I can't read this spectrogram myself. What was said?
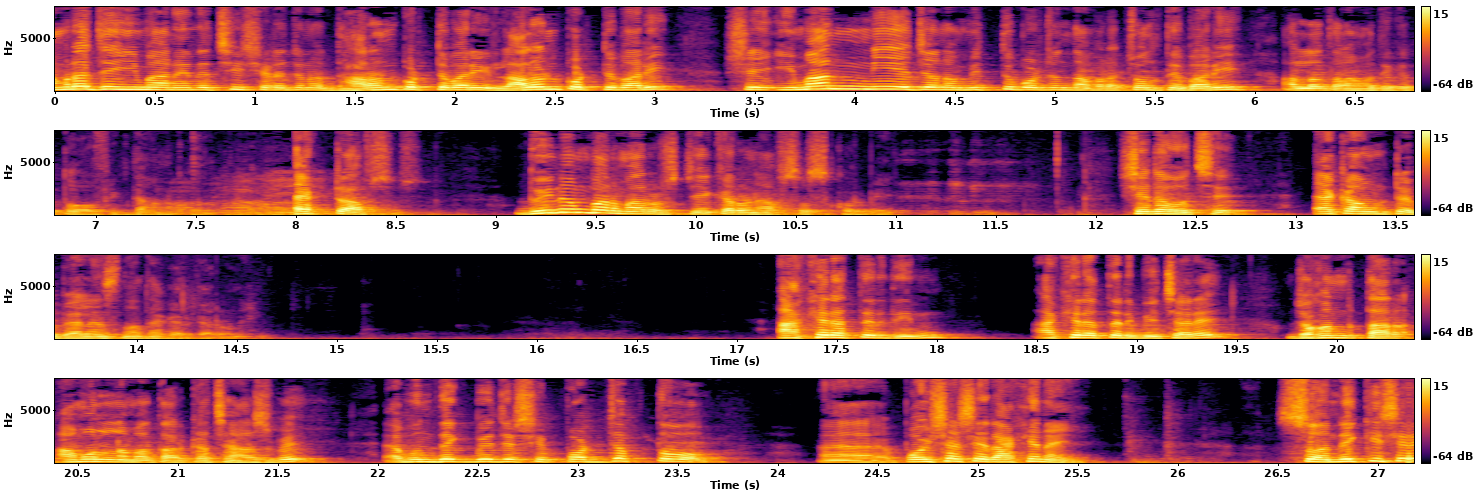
আমরা যে ইমান এনেছি সেটা যেন ধারণ করতে পারি, লালন করতে পারি, সেই ইমান নিয়ে যেন মৃত্যু পর্যন্ত আমরা চলতে পারি, আল্লাহ তালা আমাদেরকে তৌফিক দান করবে একটা আফসোস। দুই নম্বর মানুষ যে কারণে আফসোস করবে, সেটা হচ্ছে অ্যাকাউন্টে ব্যালেন্স না থাকার কারণে। আখেরাতের দিন, আখেরাতের বিচারে যখন তার আমল নামা তার কাছে আসবে এবং দেখবে যে সে পর্যাপ্ত পয়সা সে রাখে নাই নেকি সে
